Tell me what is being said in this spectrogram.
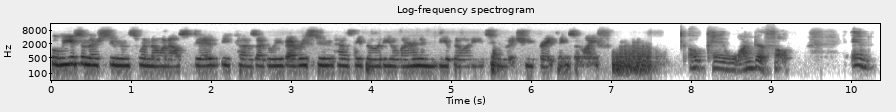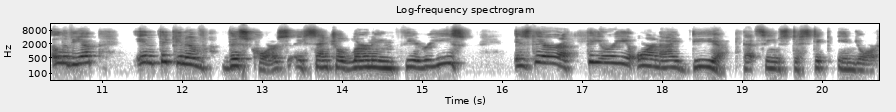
believes in their students when no one else did because I believe every student has the ability to learn and the ability to achieve great things in life. Okay, wonderful. And Olivia, in thinking of this course, Essential Learning Theories, is there a theory or an idea that seems to stick in your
